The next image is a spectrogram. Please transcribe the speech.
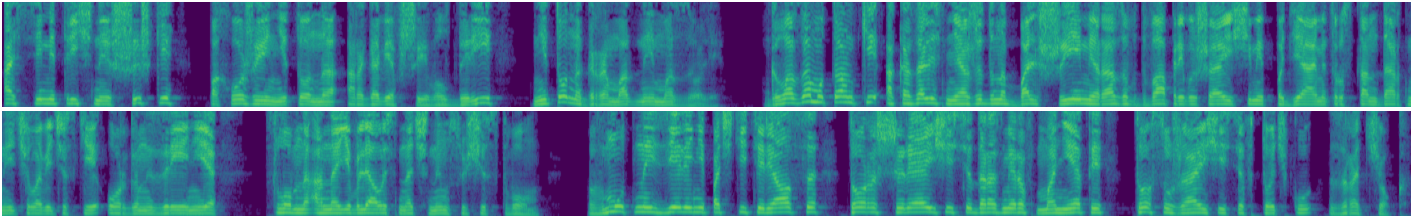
асимметричные шишки, похожие не то на ороговевшие волдыри, не то на громадные мозоли. Глаза мутанки оказались неожиданно большими, раза в два превышающими по диаметру стандартные человеческие органы зрения, словно она являлась ночным существом. В мутной зелени почти терялся то расширяющийся до размеров монеты, то сужающийся в точку зрачок.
